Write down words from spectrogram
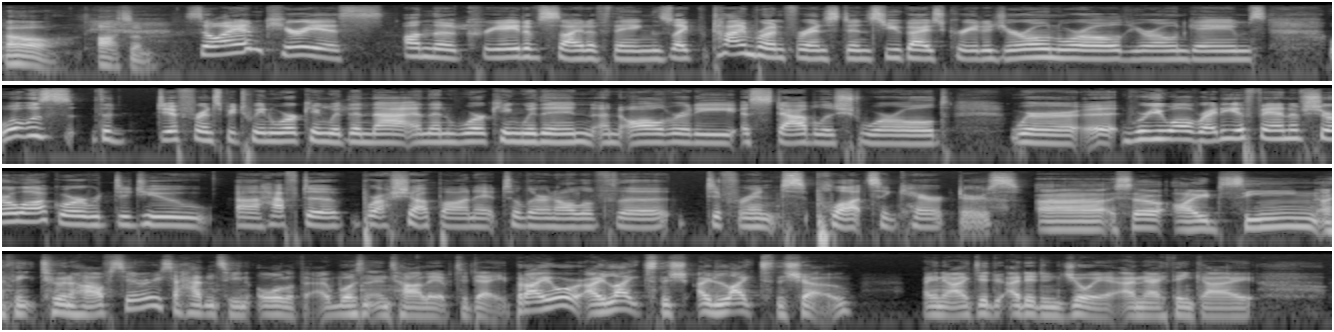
Oh, awesome. So I am curious on the creative side of things. Like Time Run, for instance, you guys created your own world, your own games. What was the difference between working within that and then working within an already established world? Where uh, were you already a fan of Sherlock, or did you uh, have to brush up on it to learn all of the different plots and characters? Uh, so I'd seen I think two and a half series. I hadn't seen all of it. I wasn't entirely up to date, but I al- I liked the sh- I liked the show. You know, I did I did enjoy it, and I think I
